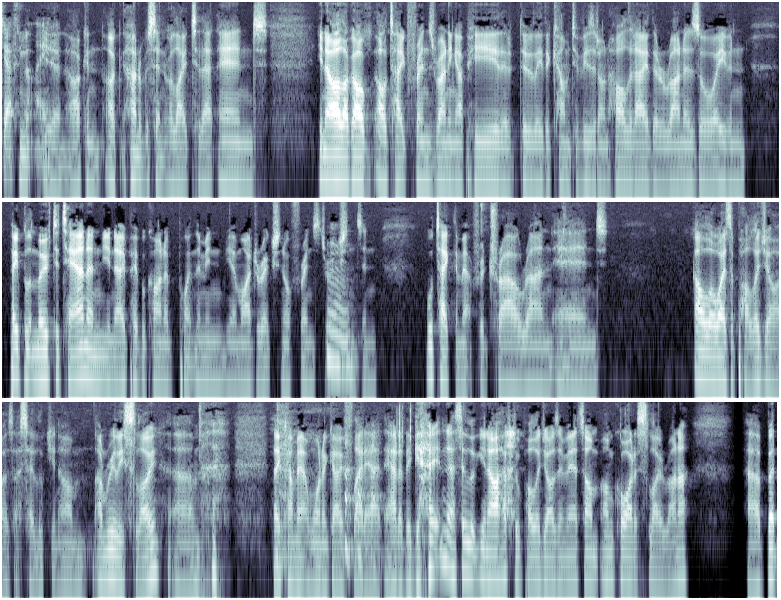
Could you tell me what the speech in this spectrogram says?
Definitely. yeah, no, I can I 100% relate to that. And, you know, like I'll, I'll take friends running up here that do either come to visit on holiday that are runners or even people that move to town and, you know, people kind of point them in, you know, my direction or friends' hmm. directions. Mm. And we'll take them out for a trail run and I'll always apologize. I say, look, you know, I'm, I'm really slow. Um, they come out and want to go flat out out of the gate. And I say, look, you know, I have to apologise in advance. I'm I'm quite a slow runner, uh, but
